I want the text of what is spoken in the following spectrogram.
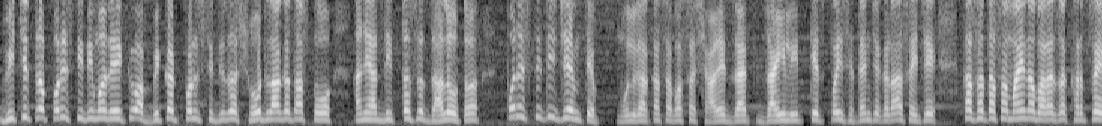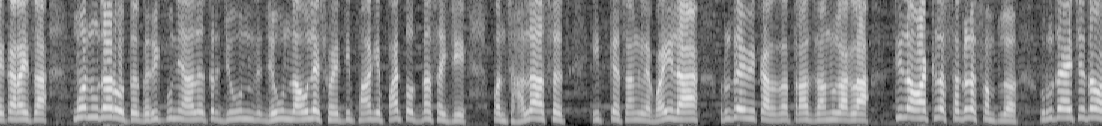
विचित्र परिस्थितीमध्ये किंवा बिकट परिस्थितीचा शोध लागत असतो आणि अगदी तसंच झालं होतं. परिस्थिती जेमते मुलगा कसा बसा शाळेत जात जाईल इतकेच पैसे त्यांच्याकडे असायचे. कसा तसा महिनाभराचा खर्च हे करायचा. मन उदार होतं. घरी कुणी आलं तर जेवून जेवून लावल्याशिवाय ती मागे पाठवत नसायची. पण झालं असंच. इतक्या चांगल्या बाईला हृदयविकाराचा त्रास जाणू लागला. तिला वाटलं सगळं संपलं. हृदयाचे जेव्हा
